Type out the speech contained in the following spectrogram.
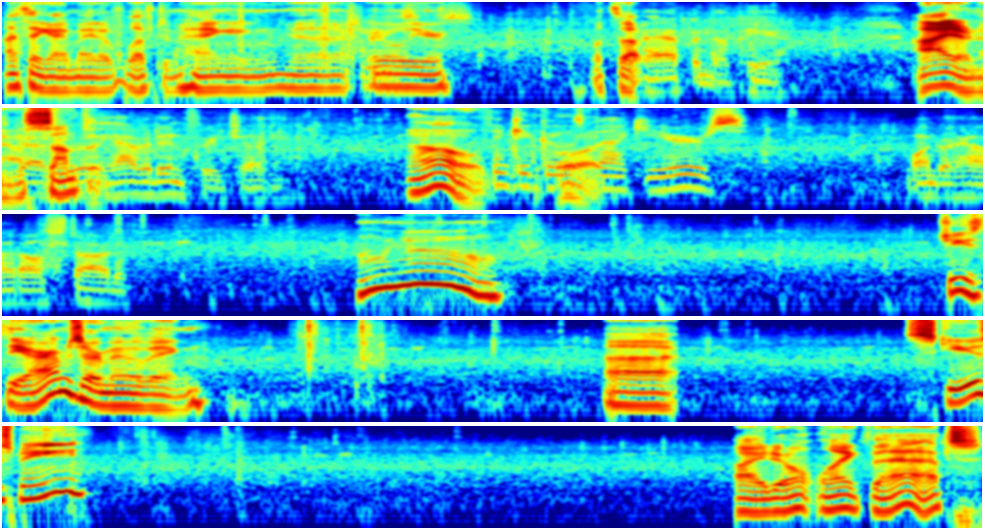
I think I might have left him hanging uh, earlier. What's up? What happened up here? I don't know. Something. really have it in for each other. Oh. I think it goes boy. back years. Wonder how it all started. Oh no. Geez, the arms are moving. Uh. Excuse me? I don't like that.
